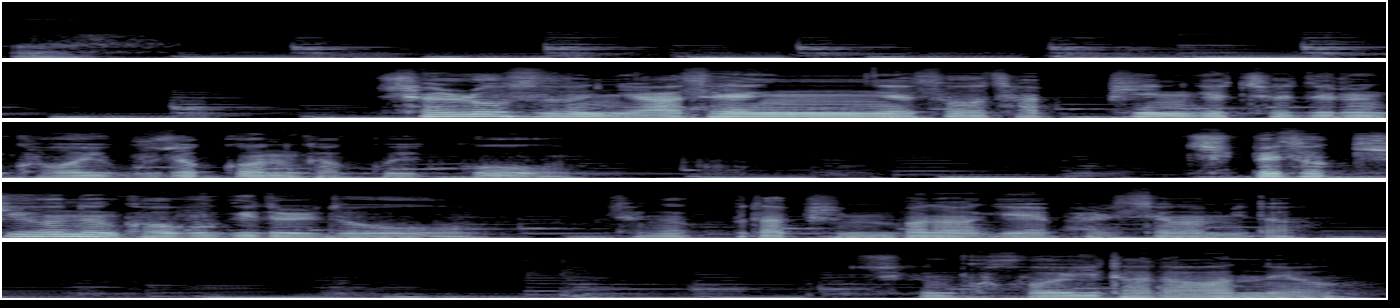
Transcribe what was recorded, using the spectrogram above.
오. 샬롯은 야생에서 잡힌 개체들은 거의 무조건 갖고 있고 집에서 키우는 거북이들도 생각보다 빈번하게 발생합니다. 지금 거의 다 나왔네요.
